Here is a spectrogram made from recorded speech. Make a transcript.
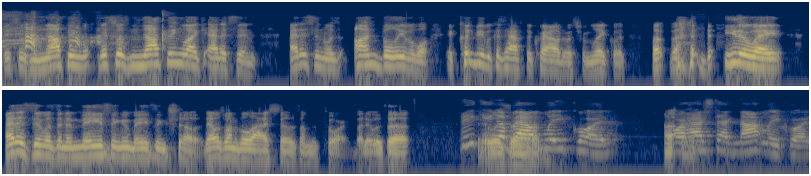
This was nothing. this was nothing like Edison. Edison was unbelievable. It could be because half the crowd was from Lakewood, but, but either way, Edison was an amazing, amazing show. That was one of the last shows on the tour, but it was a Speaking was, about uh, Lakewood, uh, or hashtag not Lakewood,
